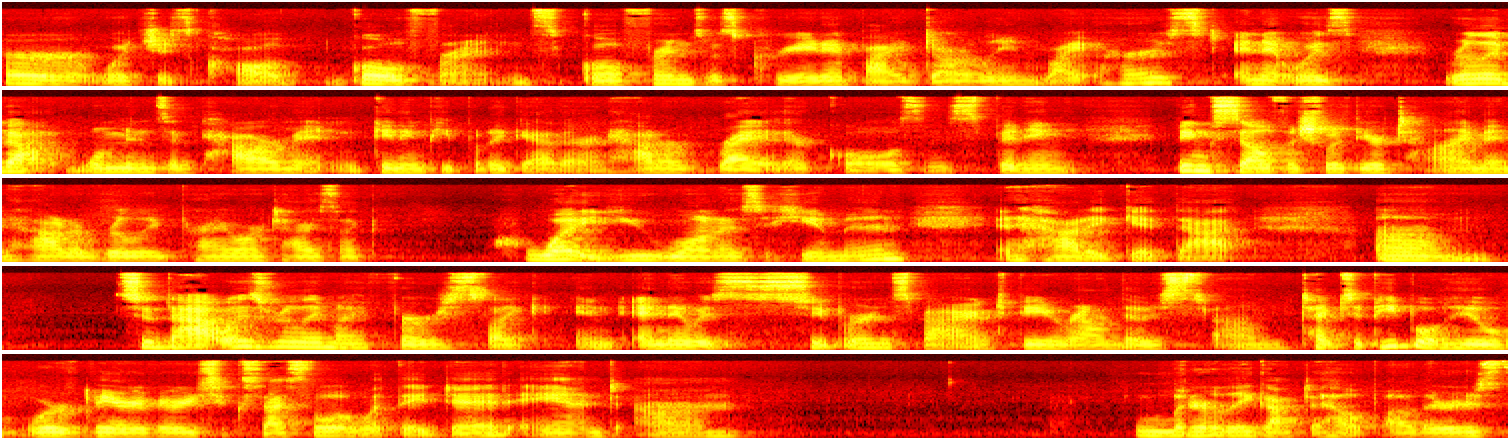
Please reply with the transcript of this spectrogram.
her, which is called Goal Friends. Goal Friends was created by Darlene Whitehurst, and it was really about women's empowerment and getting people together and how to write their goals and spending, being selfish with your time and how to really prioritize like what you want as a human and how to get that. Um, so that was really my first like, and, and, it was super inspiring to be around those um, types of people who were very, very successful at what they did and. Um, literally got to help others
